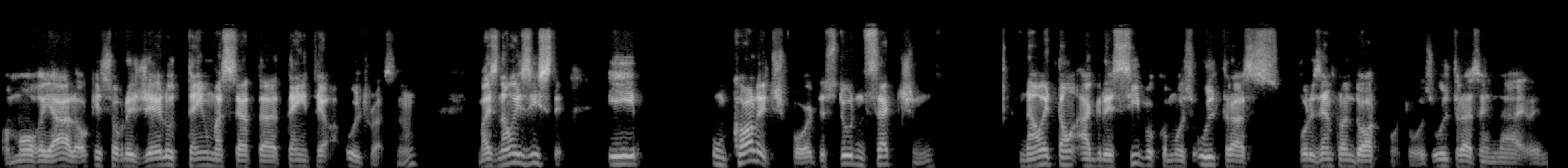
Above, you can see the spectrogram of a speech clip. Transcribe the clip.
ou Montreal, hockey sobre gelo tem uma certa, tem, tem ultras, né? mas não existe. E um college sport, the student section, não é tão agressivo como os ultras, por exemplo, em Dortmund, os ultras em, em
